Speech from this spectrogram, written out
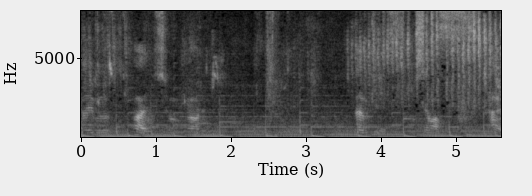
だいぶはい白みがあるんでだいぶ綺麗してますはい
